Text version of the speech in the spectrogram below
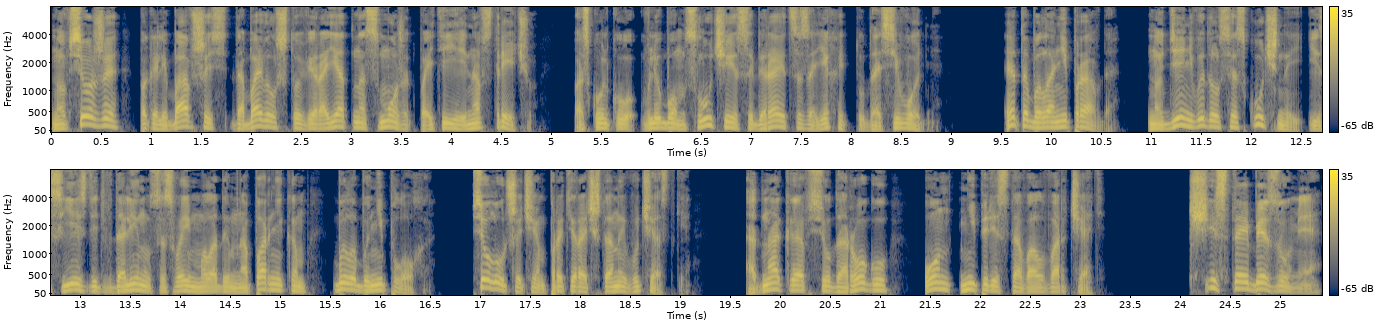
но все же, поколебавшись, добавил, что, вероятно, сможет пойти ей навстречу, поскольку в любом случае собирается заехать туда сегодня. Это была неправда, но день выдался скучный, и съездить в долину со своим молодым напарником было бы неплохо. Все лучше, чем протирать штаны в участке. Однако всю дорогу он не переставал ворчать. «Чистое безумие»,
